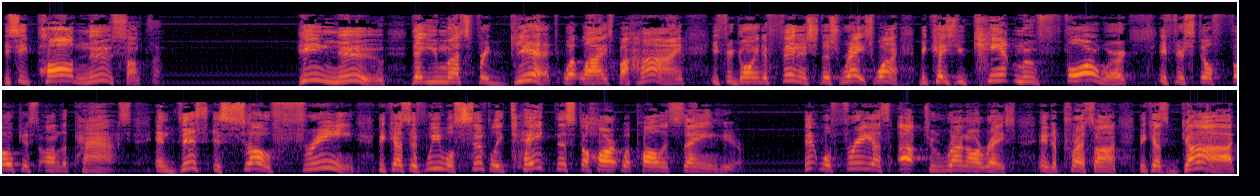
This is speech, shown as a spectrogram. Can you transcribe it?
You see, Paul knew something. He knew that you must forget what lies behind if you're going to finish this race. Why? Because you can't move forward if you're still focused on the past. And this is so freeing because if we will simply take this to heart, what Paul is saying here, it will free us up to run our race and to press on. Because God,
